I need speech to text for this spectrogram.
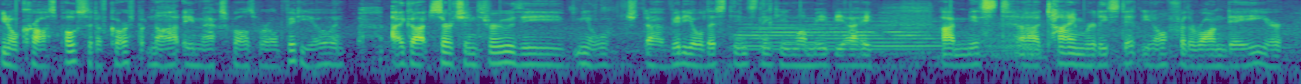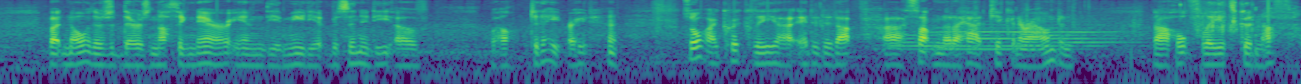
You know, cross-posted, of course, but not a Maxwell's World video. And I got searching through the, you know, video listings, thinking, well, maybe I I missed uh, time released it, you know, for the wrong day, or but no, there's there's nothing there in the immediate vicinity of, well, today, right? so I quickly uh, edited up uh, something that I had kicking around, and uh, hopefully it's good enough.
